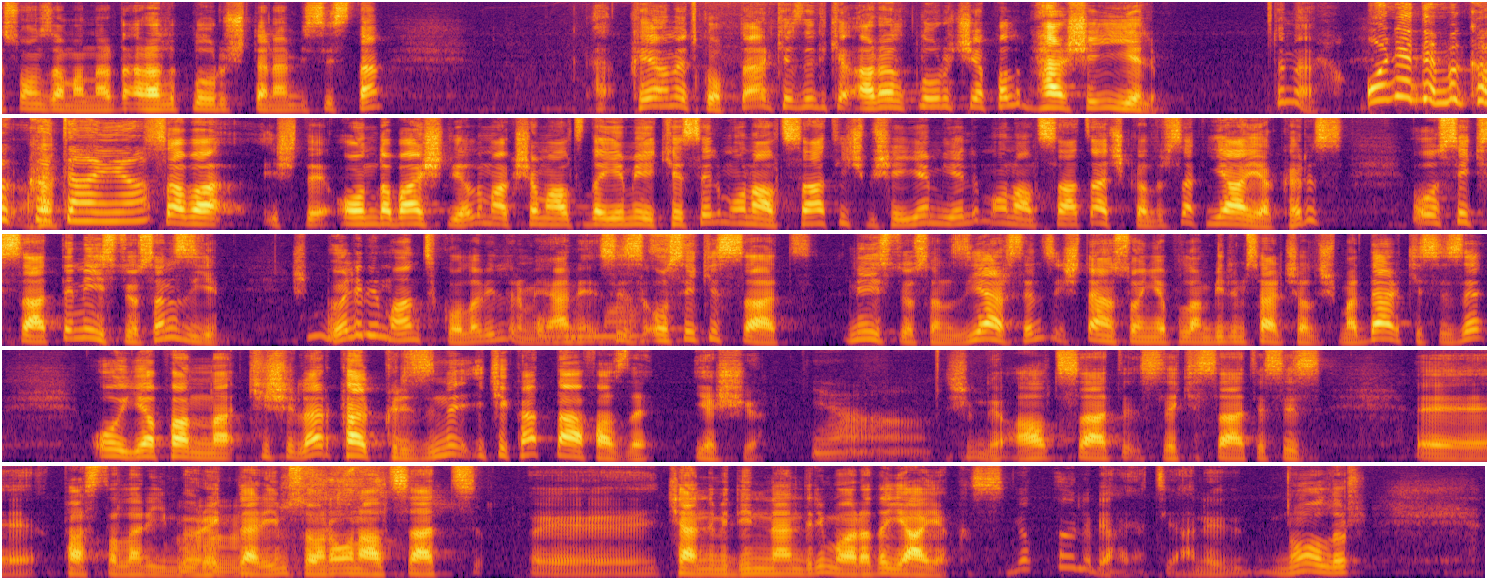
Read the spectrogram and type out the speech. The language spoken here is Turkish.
Son zamanlarda aralıklı oruç denen bir sistem. Kıyamet koptu. Herkes dedi ki aralıklı oruç yapalım, her şeyi yiyelim. Değil mi? O ne demek hakikaten ya? Sabah işte 10'da başlayalım, akşam 6'da yemeği keselim, 16 saat hiçbir şey yemeyelim. 16 saat aç kalırsak yağ yakarız. O 8 saatte ne istiyorsanız yiyin. Şimdi böyle bir mantık olabilir mi? Yani siz o Olmaz. 8 saat ne istiyorsanız yerseniz işte en son yapılan bilimsel çalışma der ki size o yapanla kişiler kalp krizini iki kat daha fazla yaşıyor. Ya. Şimdi 6 saat, 8 saate siz e, pastalar yiyin, börekler yiyin. Sonra 16 saat e, kendimi dinlendireyim o arada yağ yakılsın. Yok böyle bir hayat yani. Ne olur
